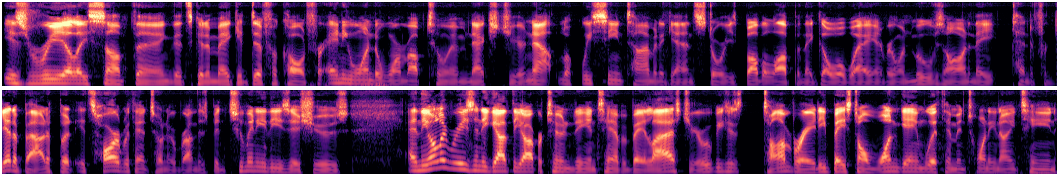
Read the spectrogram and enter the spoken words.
Is really something that's going to make it difficult for anyone to warm up to him next year. Now, look, we've seen time and again stories bubble up and they go away and everyone moves on and they tend to forget about it, but it's hard with Antonio Brown. There's been too many of these issues. And the only reason he got the opportunity in Tampa Bay last year was because Tom Brady, based on one game with him in 2019,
